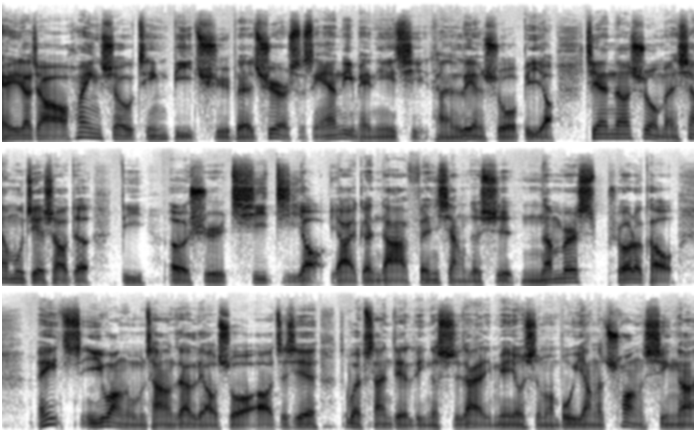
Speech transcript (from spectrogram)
嘿，hey, 大家好，欢迎收听币趣 Be Cheers，是 Andy 陪你一起谈恋说币哦。今天呢是我们项目介绍的第二十七集哦，要来跟大家分享的是 Numbers Protocol。哎，以往我们常常在聊说，哦，这些 Web 三点零的时代里面有什么不一样的创新啊？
